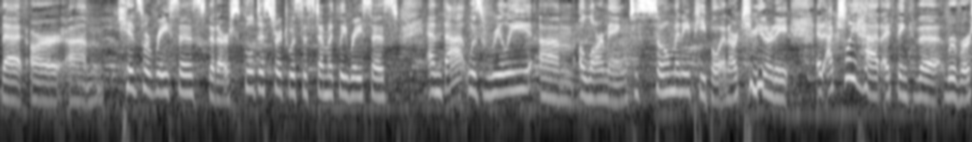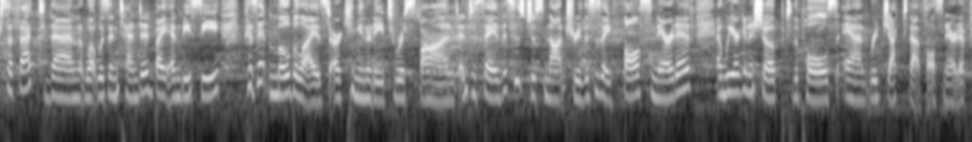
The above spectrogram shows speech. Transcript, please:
that our um, kids were racist, that our school district was systemically racist. And that was really um, alarming to so many people in our community. It actually had, I think, the reverse effect than what was intended by NBC because it mobilized our community to respond and to say, this is just not true. This is a false narrative, and we are going to show up to the polls and reject that false narrative.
